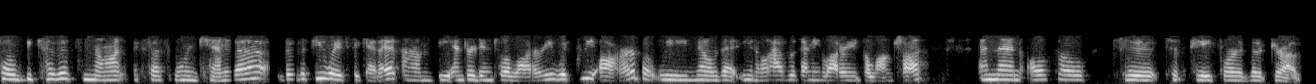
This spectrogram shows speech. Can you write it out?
So, because it's not accessible in Canada, there's a few ways to get it. Um, be entered into a lottery, which we are, but we know that you know, as with any lottery, it's a long shot. And then also to to pay for the drug,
